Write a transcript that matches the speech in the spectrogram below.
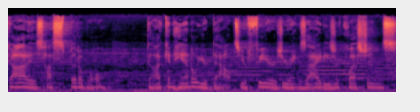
God is hospitable. God can handle your doubts, your fears, your anxieties, your questions.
